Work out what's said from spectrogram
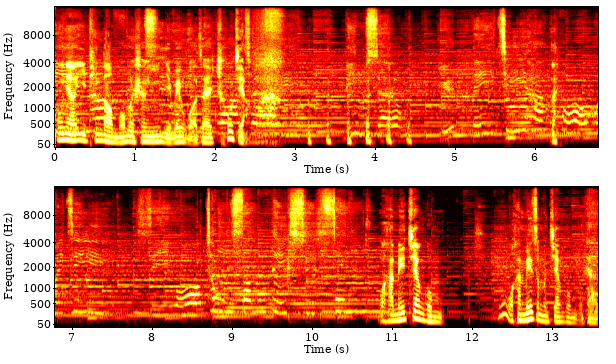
姑娘一听到嬷嬷声音，以为我在抽奖。我还没见过，我还没怎么见过牡丹，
